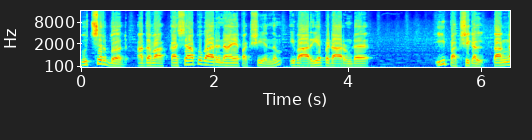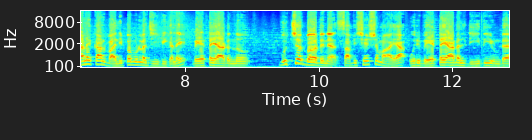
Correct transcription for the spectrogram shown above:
ബുച്ചർ ബേർഡ് അഥവാ കശാപ്പുകാരനായ പക്ഷിയെന്നും ഇവ അറിയപ്പെടാറുണ്ട്. ഈ പക്ഷികൾ തങ്ങളെക്കാൾ വലിപ്പമുള്ള ജീവികളെ വേട്ടയാടുന്നു. ബുച്ചർ ബേർഡിന് സവിശേഷമായ ഒരു വേട്ടയാടൽ രീതിയുണ്ട്.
